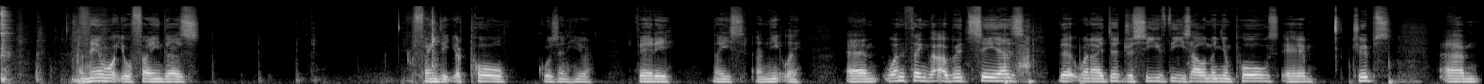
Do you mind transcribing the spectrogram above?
And then what you'll find is, you'll find that your pole goes in here very nice and neatly. Um, one thing that I would say is that when I did receive these aluminium poles, um, tubes, um,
